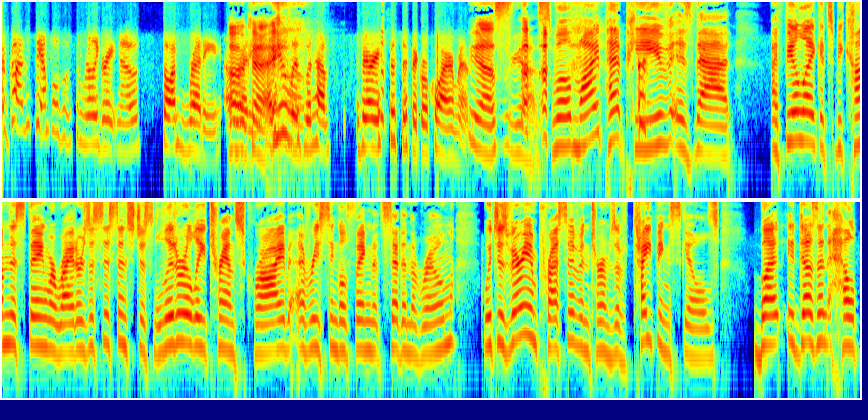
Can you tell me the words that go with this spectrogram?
I've gotten samples of some really great notes, so I'm ready. I'm ready. Okay. I knew Liz would have very specific requirements. Yes. yes. Well, my pet peeve is that I feel like it's become this thing where writer's assistants just literally transcribe every single thing that's said in the room, which is very impressive in terms of typing skills, but it doesn't help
